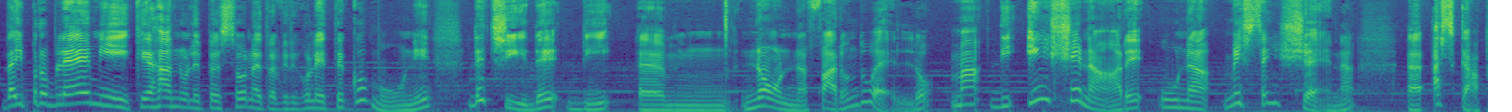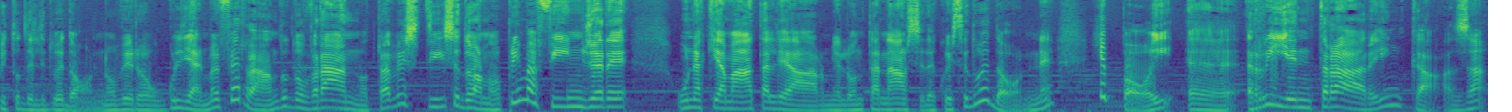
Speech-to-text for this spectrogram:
dai problemi che hanno le persone, tra virgolette, comuni, decide di ehm, non fare un duello, ma di inscenare una messa in scena eh, a scapito delle due donne, ovvero Guglielmo e Ferrando dovranno travestirsi, dovranno prima fingere una chiamata alle armi, allontanarsi da queste due donne e poi eh, rientrare in casa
